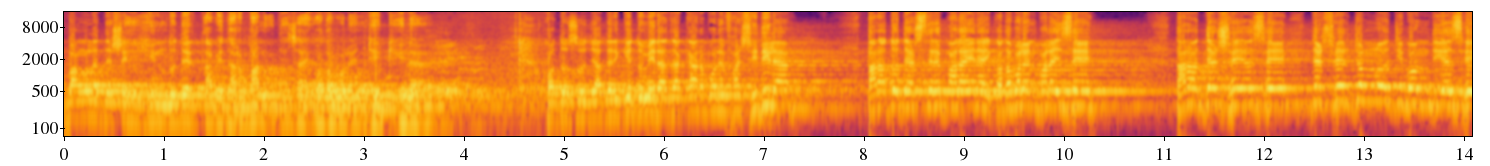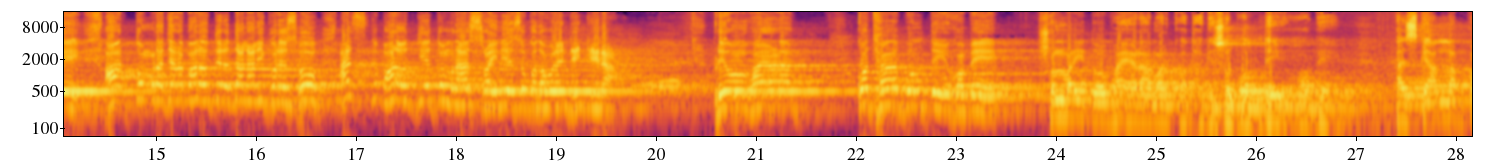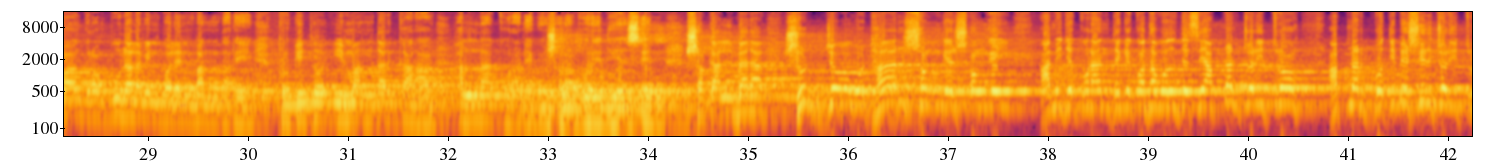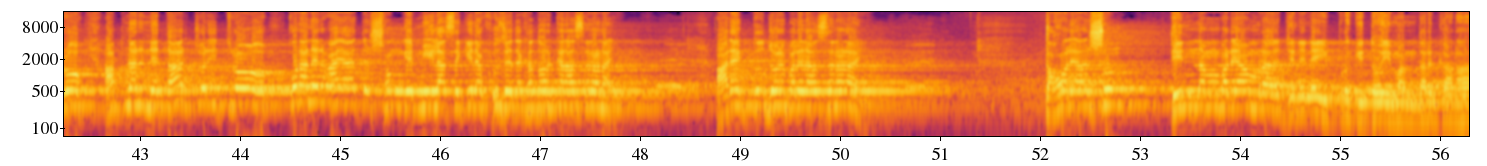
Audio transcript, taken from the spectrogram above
বাংলাদেশে হিন্দুদের তাবেদার বানাতে চায়। কথা বলেন ঠিক কিনা? অথচ যাদেরকে তুমি রাজাকার বলে ফাঁসি দিলা, তারা তো দেশ ছেড়ে পালায় নাই। কথা বলেন পালাইছে। তারা দেশে এসে দেশের জন্য জীবন দিয়েছে। আর তোমরা যারা ভারতের দালালি করেছ, আজকে ভারত দিয়ে তোমরা আশ্রয় নিয়েছো, কথা বলে ঢেকেরা প্রিয় ভাইয়েরা, কথা বলতেই হবে। সম্মানিত ভাইয়েরা, আমার কথা কিছু বলতেই হবে। আজকে আল্লাহ পাক রব্বুল আলামিন বলেন, বান্দারে, প্রকৃত ইমানদার কারা? আল্লাহ কোরআনে ঘোষণা করে দিয়েছেন। সকালবেলা সূর্য ওঠার সঙ্গে সঙ্গেই আমি যে কোরআন থেকে কথা বলতেছি, আপনার চরিত্র, আপনার প্রতিবেশীর চরিত্র, আপনার নেতার চরিত্র, কোরআনের আয়াতের সঙ্গে মিল আছে কিনা খুঁজে দেখা দরকার আছে না নাই? আরেকটু জোরে বলেন, আছে না নাই? তাহলে আসুন, তিন নম্বরে আমরা জেনে নেই, প্রকৃত ইমানদার কারা?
